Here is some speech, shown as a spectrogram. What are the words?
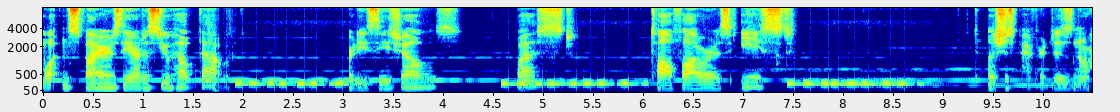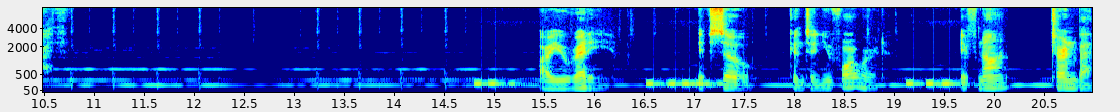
What inspires the artist you helped out? Pretty seashells west, tall flowers east, delicious beverages north. Are you ready? If so, continue forward. If not, turn back.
